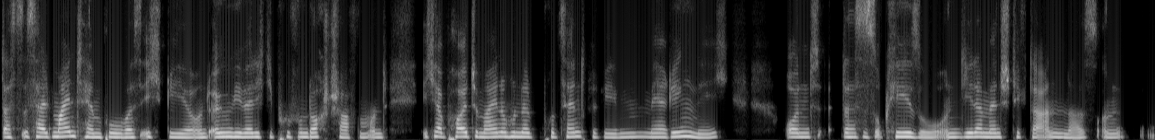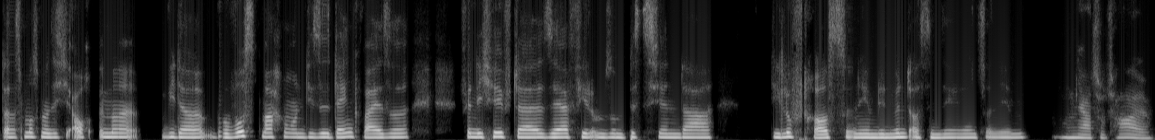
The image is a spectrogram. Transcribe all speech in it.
das ist halt mein Tempo, was ich gehe. Und irgendwie werde ich die Prüfung doch schaffen. Und ich habe heute meine 100 Prozent gegeben, mehr Ring nicht. Und das ist okay so. Und jeder Mensch tickt da anders. Und das muss man sich auch immer wieder bewusst machen. Und diese Denkweise, finde ich, hilft da sehr viel, um so ein bisschen da die Luft rauszunehmen, den Wind aus den Segeln zu nehmen. Ja, total.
